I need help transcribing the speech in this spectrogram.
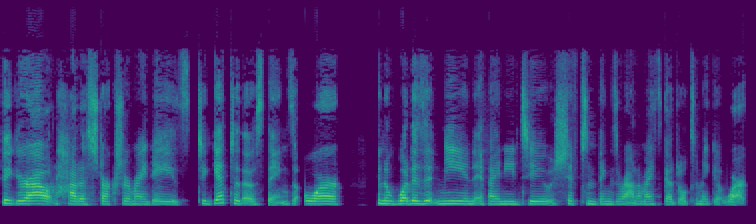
figure out how to structure my days to get to those things or kind of what does it mean if I need to shift some things around in my schedule to make it work.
